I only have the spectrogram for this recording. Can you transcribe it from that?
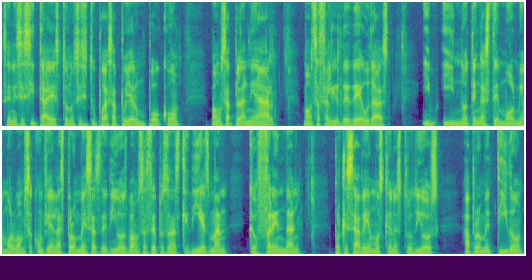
se necesita esto, no sé si tú puedas apoyar un poco, vamos a planear, vamos a salir de deudas y, no tengas temor, mi amor. Vamos a confiar en las promesas de Dios. Vamos a ser personas que diezman, que ofrendan, porque sabemos que nuestro Dios ha prometido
